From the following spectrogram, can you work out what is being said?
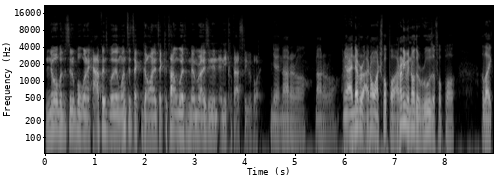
know about the Super Bowl when it happens, but then once it's like gone, it's like it's not worth memorizing in any capacity before. Yeah, not at all. Not at all. I mean, I never. I don't watch football. I don't even know the rules of football. Like,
